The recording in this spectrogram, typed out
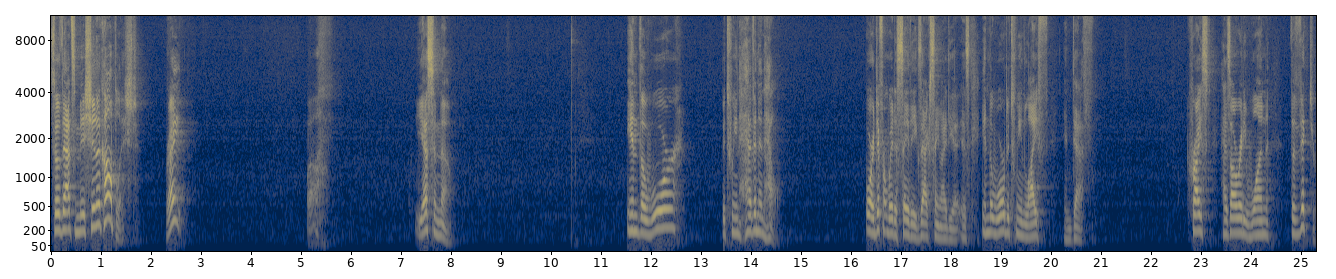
So that's mission accomplished, right? Well, Yes and no. In the war between heaven and hell, or a different way to say the exact same idea is in the war between life and death, Christ has already won the victory.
